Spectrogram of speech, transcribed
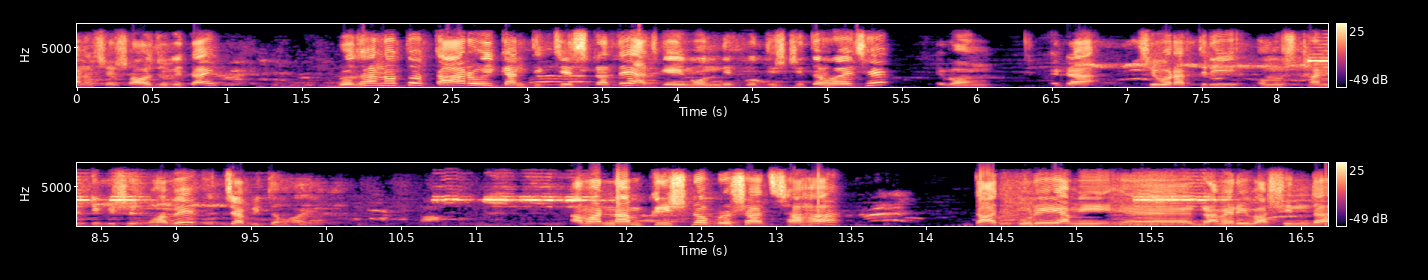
মানুষের সহযোগিতায় প্রধানত তার ঐকান্তিক চেষ্টাতে আজকে এই মন্দির প্রতিষ্ঠিত হয়েছে এবং এটা শিবরাত্রি অনুষ্ঠানটি বিশেষভাবে উদযাপিত হয়। আমার নাম কৃষ্ণপ্রসাদ সাহা। দাঁতপুরে আমি গ্রামেরই বাসিন্দা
